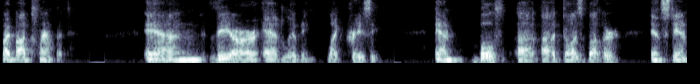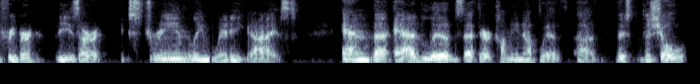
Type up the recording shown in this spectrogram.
by Bob Clampett, and they are ad libbing like crazy. And both uh, uh, Daws Butler and Stan Freberg, these are extremely witty guys and the ad libs that they're coming up with uh, this the show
